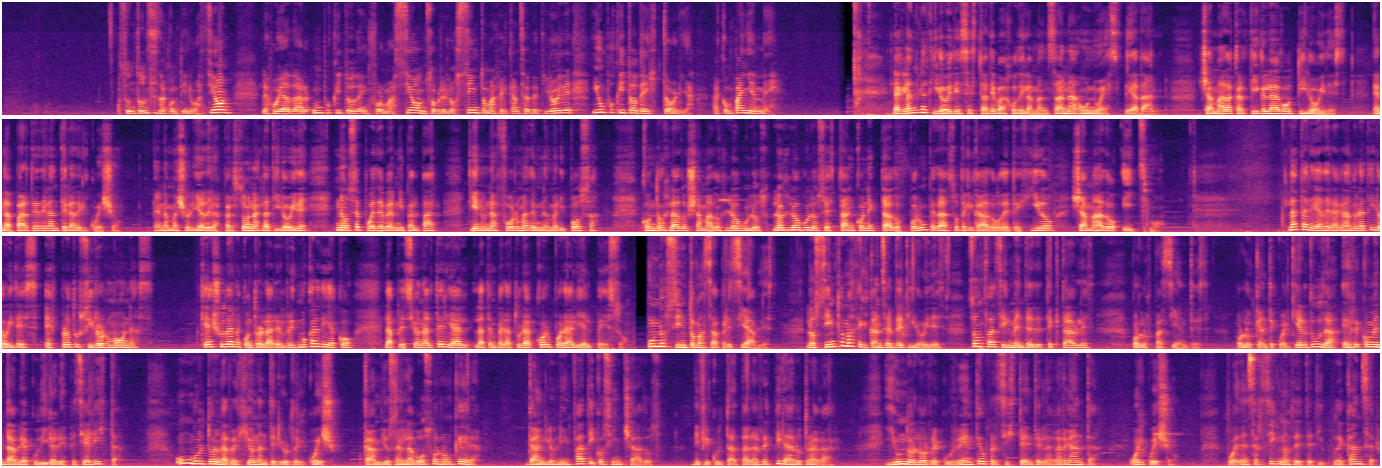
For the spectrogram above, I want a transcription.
Entonces a continuación les voy a dar un poquito de información sobre los síntomas del cáncer de tiroides y un poquito de historia. Acompáñenme. La glándula tiroides está debajo de la manzana o nuez de Adán, llamada cartílago tiroides, en la parte delantera del cuello. En la mayoría de las personas la tiroide no se puede ver ni palpar. Tiene una forma de una mariposa, con dos lados llamados lóbulos. Los lóbulos están conectados por un pedazo delgado de tejido llamado istmo. La tarea de la glándula tiroides es producir hormonas que ayudan a controlar el ritmo cardíaco, la presión arterial, la temperatura corporal y el peso. Unos síntomas apreciables. Los síntomas del cáncer de tiroides son fácilmente detectables por los pacientes, por lo que ante cualquier duda es recomendable acudir al especialista. Un bulto en la región anterior del cuello, cambios en la voz o ronquera, ganglios linfáticos hinchados, dificultad para respirar o tragar, y un dolor recurrente o persistente en la garganta o el cuello. Pueden ser signos de este tipo de cáncer.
